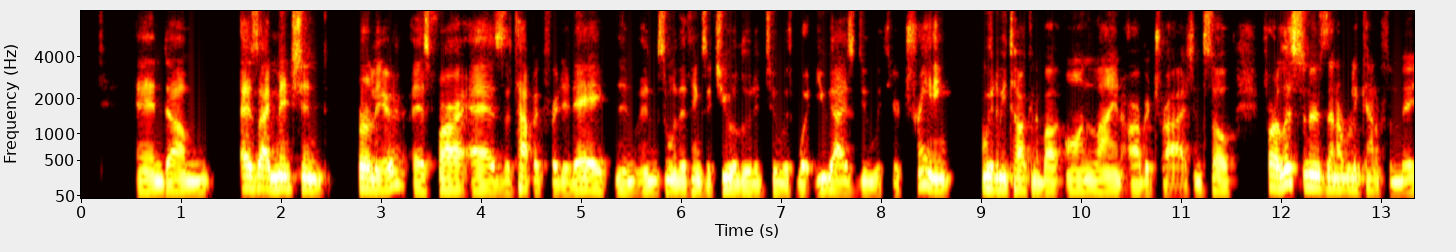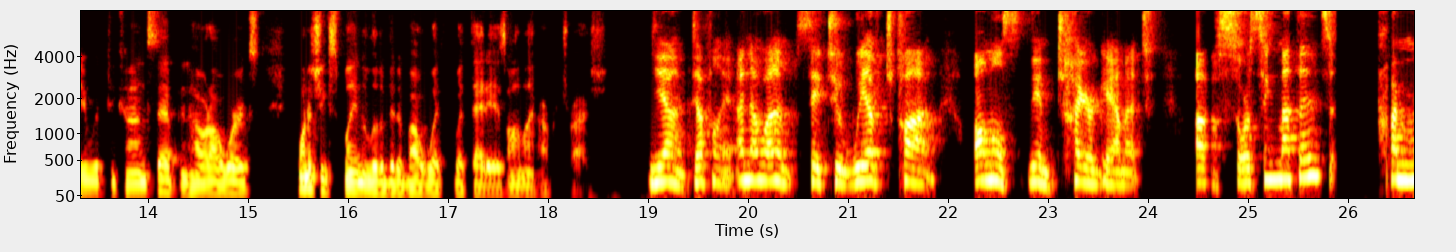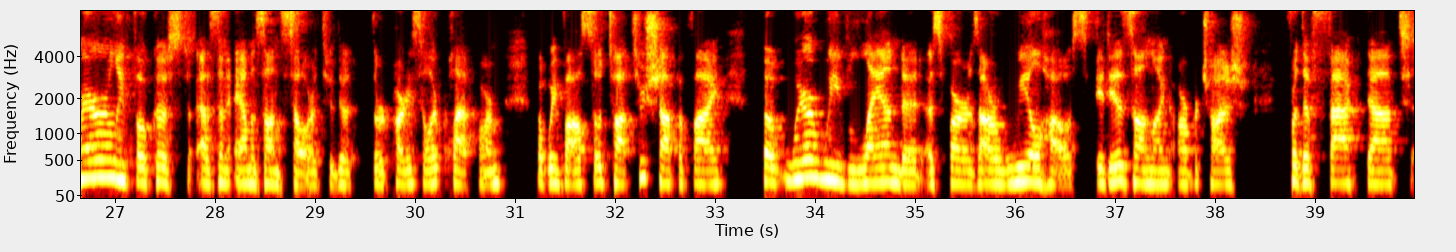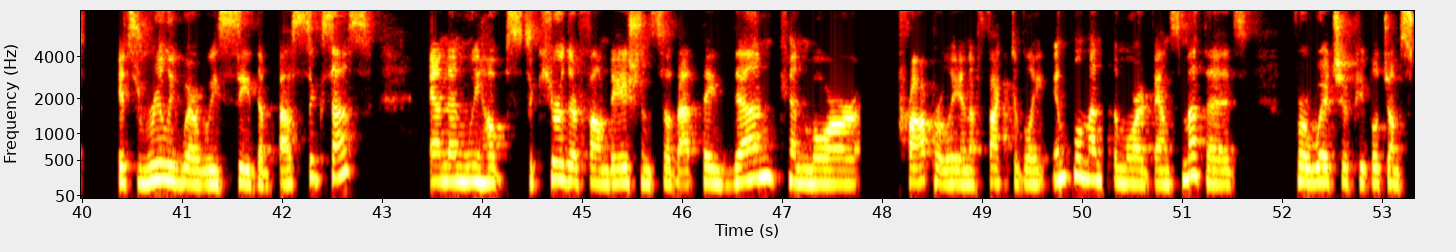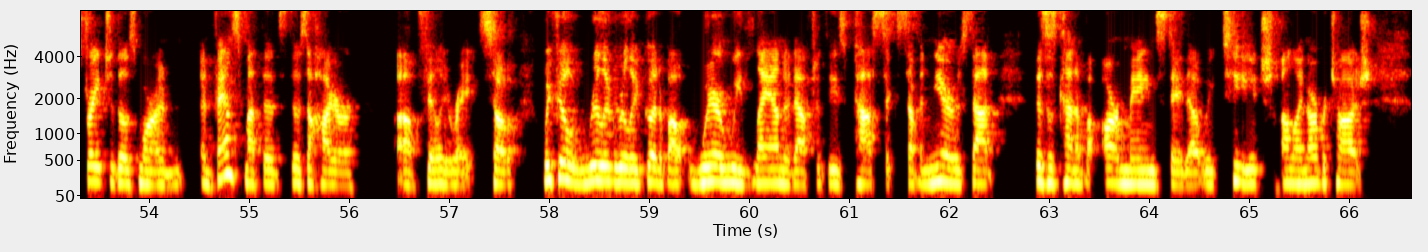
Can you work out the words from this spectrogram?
And um, as I mentioned earlier, as far as the topic for today and, and some of the things that you alluded to with what you guys do with your training, we're going to be talking about online arbitrage. And so, for our listeners that aren't really kind of familiar with the concept and how it all works, why don't you explain a little bit about what, what that is, online arbitrage? Yeah, definitely. And I want to say, too, we have taught almost the entire gamut of sourcing methods, primarily focused as an Amazon seller through the third party seller platform, but we've also taught through Shopify. But where we've landed as far as our wheelhouse, it is online arbitrage for the fact that it's really where we see the best success. And then we help secure their foundation so that they then can more properly and effectively implement the more advanced methods for which if people jump straight to those more advanced methods there's a higher uh, failure rate so we feel really really good about where we landed after these past six seven years that this is kind of our mainstay that we teach online arbitrage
